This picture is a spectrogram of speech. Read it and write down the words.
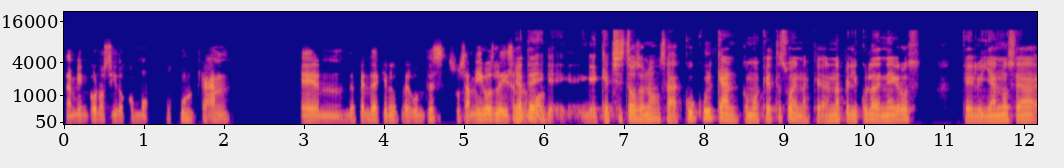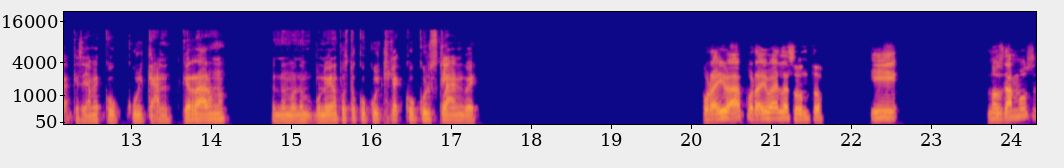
también conocido como Kukulkan, en, depende de quién le preguntes, sus amigos le dicen Fíjate, qué, chistoso, ¿no? O sea, Kukulkan, ¿cómo a qué te suena? Que en una película de negros, que el villano sea, que se llame Kukulkan. Qué raro, ¿no? No, no, no, hubieran puesto Kukul, Kukul's Clan, güey. Por ahí va, por ahí va el asunto. Y nos damos,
